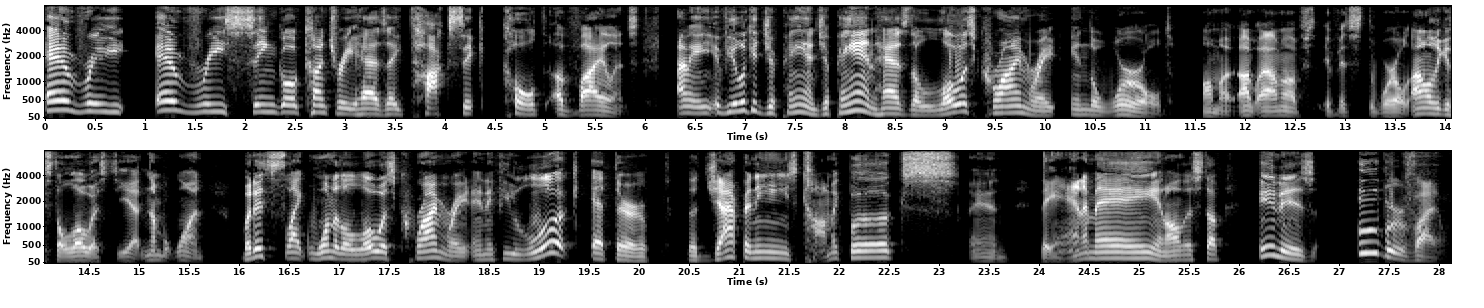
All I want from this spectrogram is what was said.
every every single country has a toxic cult of violence. I mean, if you look at Japan, Japan has the lowest crime rate in the world. Almost, I, I don't know if, if it's the world. I don't think it's the lowest yet. Number one, but it's like one of the lowest crime rate. And if you look at their the Japanese comic books and the anime and all this stuff, it is uber violent.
